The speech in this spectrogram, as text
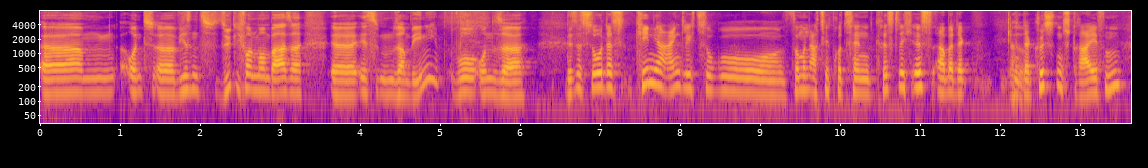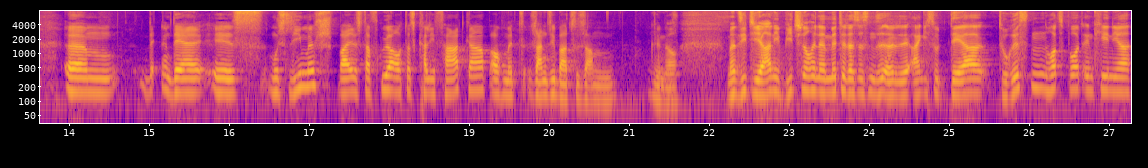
Ähm, und äh, wir sind südlich von Mombasa, äh, ist Msambeni, wo unser das ist so, dass Kenia eigentlich zu 85 Prozent christlich ist, aber der, also. der Küstenstreifen, ähm, der ist muslimisch, weil es da früher auch das Kalifat gab, auch mit Sansibar zusammen. Genau. Man sieht Diani Beach noch in der Mitte, das ist ein, äh, eigentlich so der Touristen-Hotspot in Kenia.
